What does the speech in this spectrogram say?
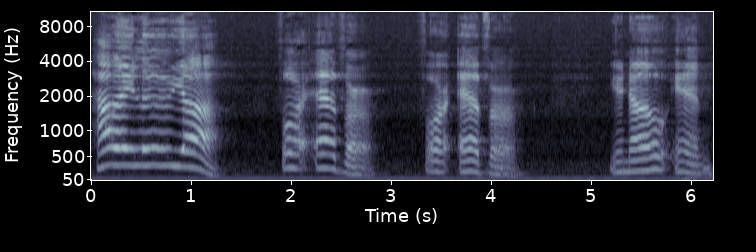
Hallelujah. Forever forever. You know, in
